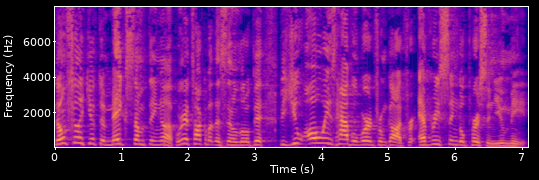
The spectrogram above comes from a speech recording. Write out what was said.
Don't feel like you have to make something up. We're going to talk about this in a little bit, but you always have a word from God for every single person you meet.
